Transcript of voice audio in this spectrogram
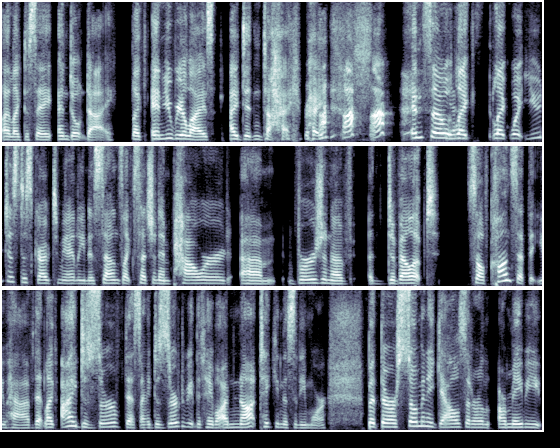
I like to say, and don't die. Like, and you realize I didn't die, right? And so, Yes. like, like what you just described to me, Eileen, is sounds like such an empowered um, version of a developed self-concept that you have that like I deserve this. I deserve to be at the table. I'm not taking this anymore. But there are so many gals that are are maybe,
